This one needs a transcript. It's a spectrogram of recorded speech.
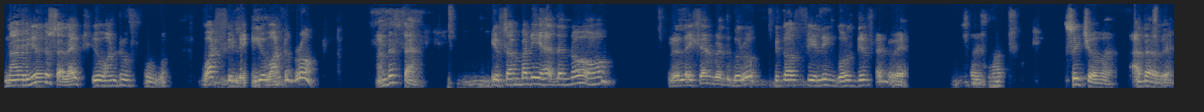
Now you select you want to what feeling you want to grow. Understand? If somebody has a no relation with Guru, because feeling goes different way. So it's not switch over, other way.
